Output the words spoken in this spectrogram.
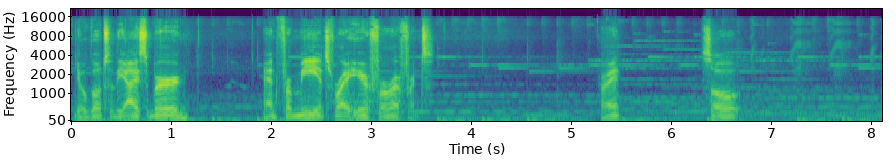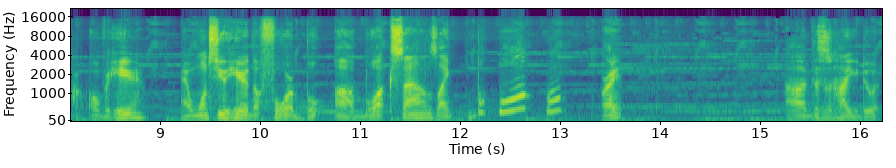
You'll go to the iceberg. And for me, it's right here for reference. Right? So, over here. And once you hear the four uh, buck sounds, like, right? Uh, this is how you do it.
